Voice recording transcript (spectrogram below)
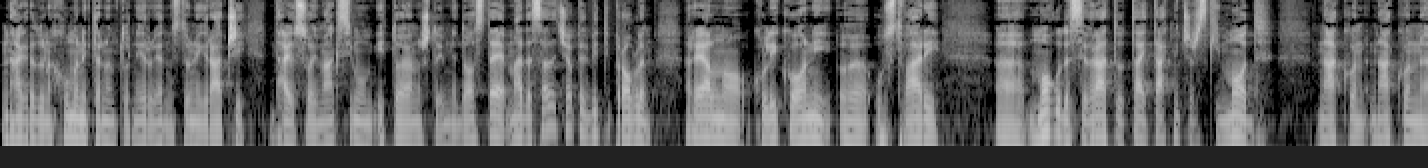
nagradu na humanitarnom turniru, jednostavno igrači daju svoj maksimum i to je ono što im nedostaje, mada sada će opet biti problem realno koliko oni uh, u stvari uh, mogu da se vrate u taj takmičarski mod nakon, nakon uh,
